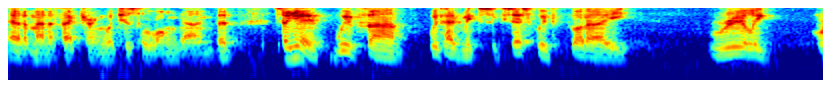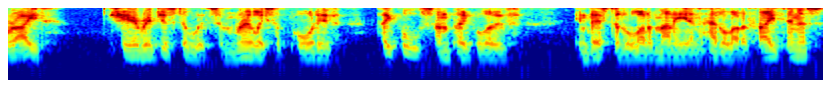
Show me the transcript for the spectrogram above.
out of manufacturing, which is a long game. But so yeah, we've uh, we've had mixed success. We've got a really great share register with some really supportive people. Some people have invested a lot of money and had a lot of faith in us.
